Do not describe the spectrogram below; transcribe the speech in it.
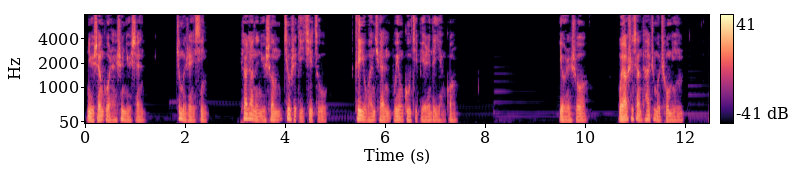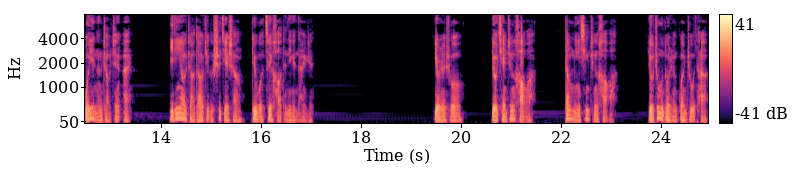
女神果然是女神，这么任性，漂亮的女生就是底气足，可以完全不用顾及别人的眼光。有人说，我要是像她这么出名，我也能找真爱。一定要找到这个世界上对我最好的那个男人。有人说，有钱真好啊，当明星真好啊，有这么多人关注他，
